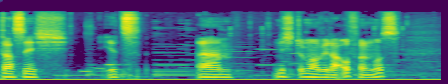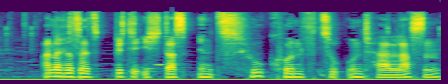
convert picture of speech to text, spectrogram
dass ich jetzt ähm, nicht immer wieder aufhören muss, andererseits bitte ich das in Zukunft zu unterlassen.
